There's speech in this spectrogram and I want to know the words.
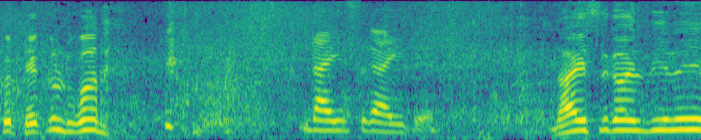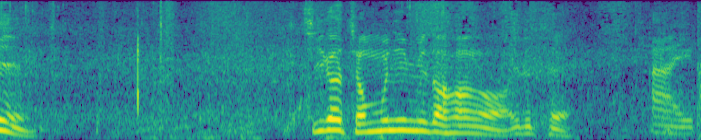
그 댓글 누가 나이스 가이드. 나이스 가이드니 지가 전문입니다 황어 이렇게. 아이고.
